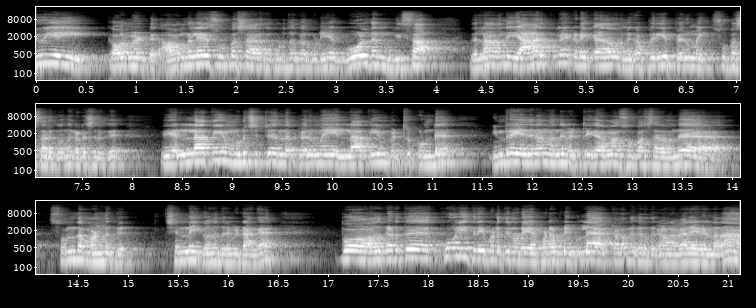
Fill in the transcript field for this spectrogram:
யுஏஇ கவர்மெண்ட் அவங்களே சூப்பர் ஸ்டாருக்கு கொடுத்துருக்கக்கூடிய கோல்டன் விசா இதெல்லாம் வந்து யாருக்குமே கிடைக்காத ஒரு மிகப்பெரிய பெருமை சூப்பர் ஸ்டாருக்கு வந்து கிடச்சிருக்கு. இது எல்லாத்தையும் முடிச்சுட்டு அந்த பெருமை எல்லாத்தையும் பெற்றுக்கொண்டு இன்றைய தினம் வந்து வெற்றிகரமாக சூப்பர் ஸ்டார் வந்து சொந்த மண்ணுக்கு சென்னைக்கு வந்து திரும்பிட்டாங்க. இப்போது அதுக்கடுத்து கூலி திரைப்படத்தினுடைய படப்பிடிப்பில் கலந்துக்கிறதுக்கான வேலைகளில் தான்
